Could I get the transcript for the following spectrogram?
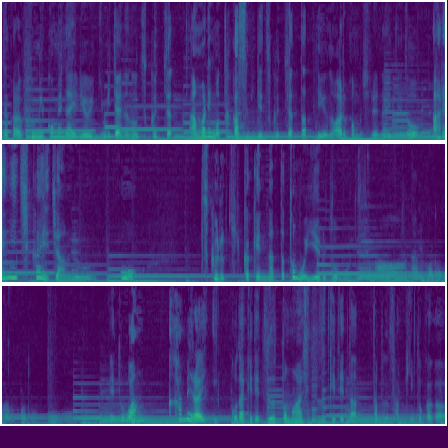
だから踏み込めない領域みたいなのを作っちゃあまりにも高すぎて作っちゃったっていうのはあるかもしれないけどあれに近いジャンルを作るきっかけになったとも言えると思うんですよ。ああなるほどなるほど。うんうんえっと、ワンカメラ1個だけでずっと回し続けてた多分作品とかが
